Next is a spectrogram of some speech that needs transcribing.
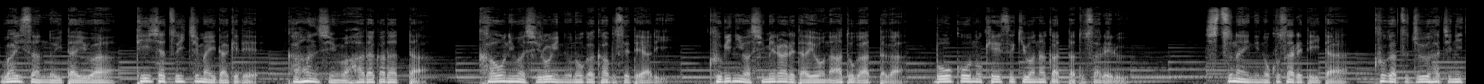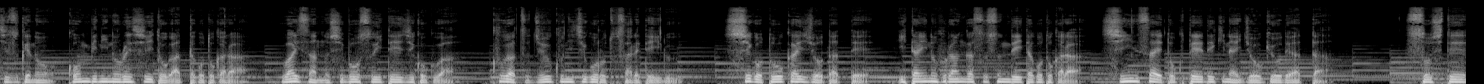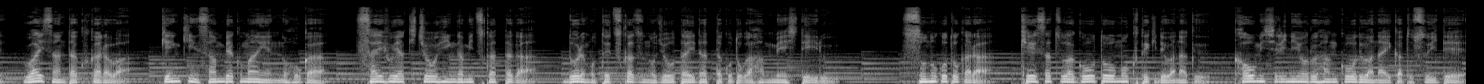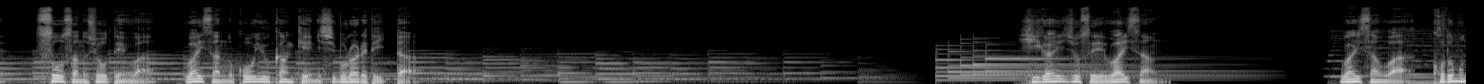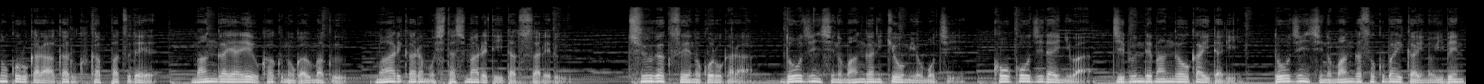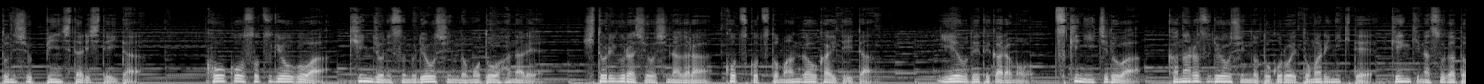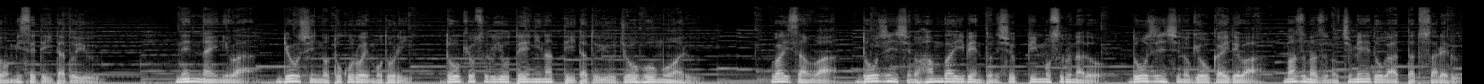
Y さんの遺体は T シャツ1枚だけで下半身は裸だった。顔には白い布がかぶせてあり、首には絞められたような跡があったが、暴行の形跡はなかったとされる。室内に残されていた9月18日付のコンビニのレシートがあったことから、Y さんの死亡推定時刻は9月19日頃とされている。死後10日以上経って遺体の腐乱が進んでいたことから死因さえ特定できない状況であった。そして Y さん宅からは現金300万円のほか財布や貴重品が見つかったがどれも手つかずの状態だったことが判明している。そのことから警察は強盗目的ではなく顔見知りによる犯行ではないかと推定。捜査の焦点は Y さんの交友関係に絞られていった。被害女性 Y さん。Y さんは子供の頃から明るく活発で漫画や絵を描くのがうまく周りからも親しまれていたとされる。中学生の頃から同人誌の漫画に興味を持ち高校時代には自分で漫画を描いたり同人誌の漫画即売会のイベントに出品したりしていた。高校卒業後は近所に住む両親の元を離れ一人暮らしをしながらコツコツと漫画を描いていた。家を出てからも月に一度は必ず両親のところへ泊まりに来て元気な姿を見せていたという。年内には両親のところへ戻り同居する予定になっていたという情報もある。Y さんは同人誌の販売イベントに出品もするなど同人誌の業界ではまずまずの知名度があったとされる。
